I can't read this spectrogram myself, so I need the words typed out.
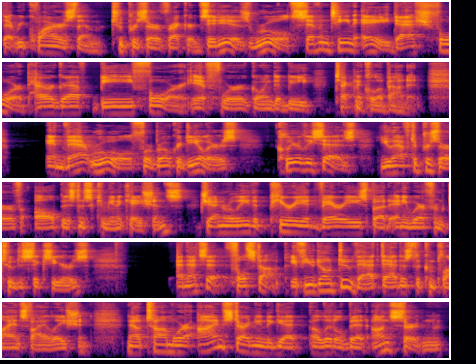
that requires them to preserve records. It is Rule 17A 4, paragraph B4, if we're going to be technical about it. And that rule for broker dealers clearly says you have to preserve all business communications. Generally, the period varies, but anywhere from two to six years. And that's it, full stop. If you don't do that, that is the compliance violation. Now, Tom, where I'm starting to get a little bit uncertain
